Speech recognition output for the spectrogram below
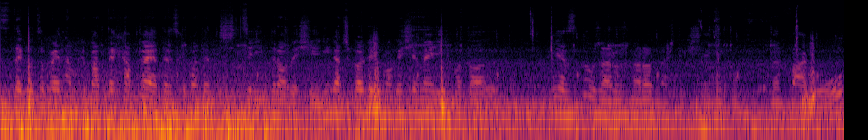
z tego co pamiętam chyba THP, to jest chyba ten trzycylindrowy silnik, aczkolwiek mogę się mylić, bo to jest duża różnorodność tych silników we wagu.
